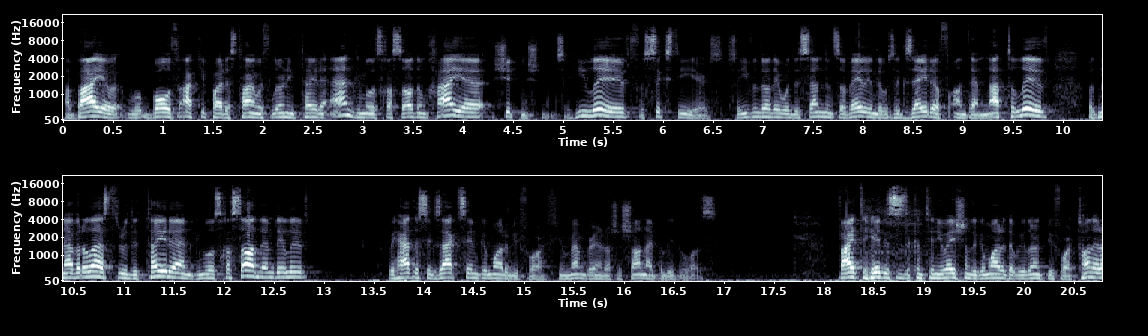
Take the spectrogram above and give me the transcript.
Abaye both occupied his time with learning Teire and Gemilas Chasadim. Chaya Shitnishnim. So he lived for 60 years. So even though they were descendants of alien, there was a Gzeidaf on them not to live, but nevertheless, through the Teire and Gemilas Chasadim, they lived. We had this exact same Gemara before. If you remember in Rosh Hashanah, I believe it was. Right here, this is the continuation of the Gemara that we learned before. There was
